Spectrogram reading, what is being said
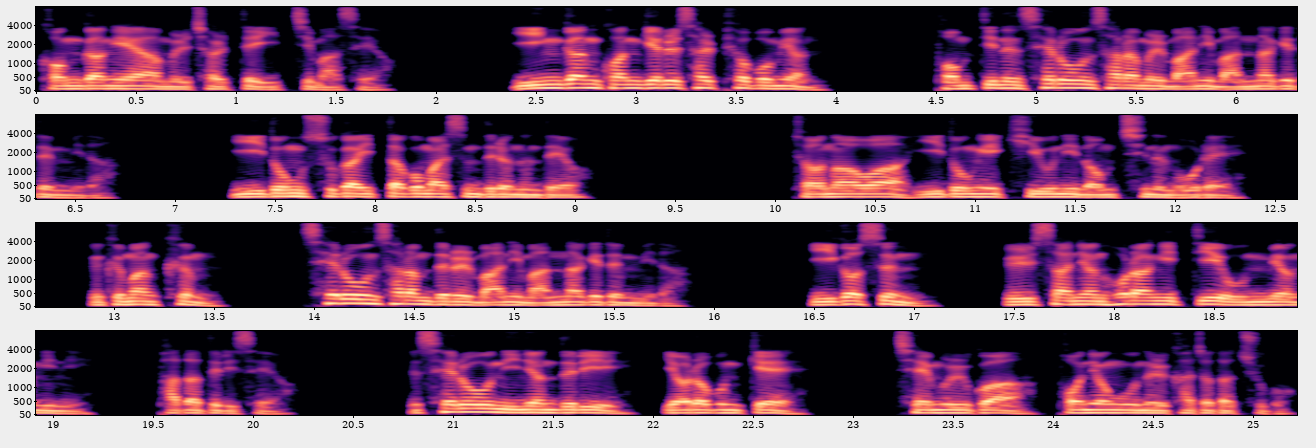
건강해야 함을 절대 잊지 마세요. 인간 관계를 살펴보면 범띠는 새로운 사람을 많이 만나게 됩니다. 이동수가 있다고 말씀드렸는데요. 전화와 이동의 기운이 넘치는 올해, 그만큼 새로운 사람들을 많이 만나게 됩니다. 이것은 을사년 호랑이띠의 운명이니 받아들이세요. 새로운 인연들이 여러분께 재물과 번영운을 가져다 주고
